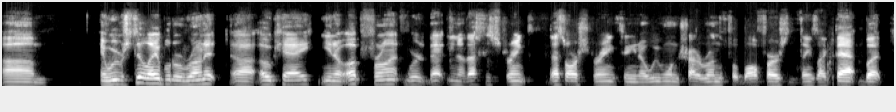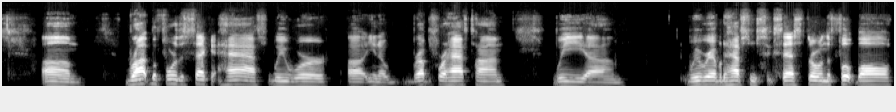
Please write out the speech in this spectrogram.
um, and we were still able to run it uh, okay. You know, up front, we're that you know that's the strength, that's our strength, and you know we want to try to run the football first and things like that. But um, right before the second half, we were uh, you know right before halftime, we um, we were able to have some success throwing the football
